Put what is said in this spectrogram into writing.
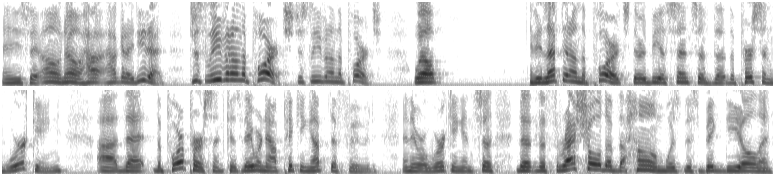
And you say, Oh no, how, how could I do that? Just leave it on the porch. Just leave it on the porch. Well, if he left it on the porch, there would be a sense of the, the person working uh, that the poor person, because they were now picking up the food and they were working. And so the, the threshold of the home was this big deal. And,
